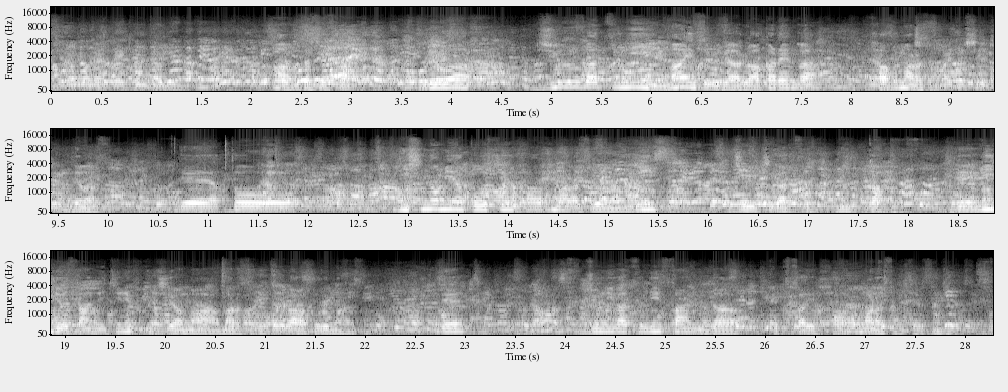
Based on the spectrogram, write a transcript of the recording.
今後の予定聞いたんであ私ですか？俺は10月に舞鶴である赤レンガハーフマラソン毎年出ますであと西宮甲子園ハーフマラソンに11月3日。で23日に福知山マラソン。これがフルマラソン。で12月に三田国際ハーフマラソンってやつに出ますそ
